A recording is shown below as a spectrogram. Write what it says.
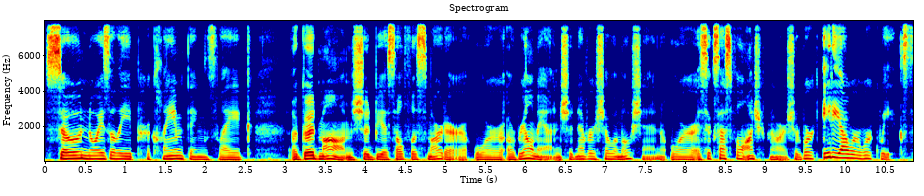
so noisily proclaim things like a good mom should be a selfless martyr, or a real man should never show emotion, or a successful entrepreneur should work 80 hour work weeks.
